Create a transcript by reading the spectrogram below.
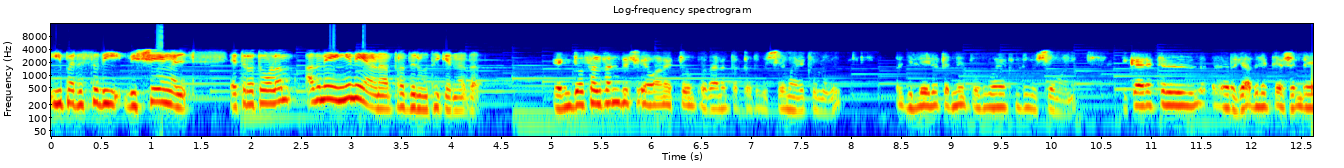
ഈ പരിസ്ഥിതി വിഷയങ്ങൾ എത്രത്തോളം അതിനെ എങ്ങനെയാണ് പ്രതിരോധിക്കുന്നത്? എൻഡോസൾഫാൻ വിഷയമാണ് ഏറ്റവും പ്രധാനപ്പെട്ട ഒരു വിഷയമായിട്ടുള്ളത്. ജില്ലയിലെ തന്നെ പൊതുവായിട്ടുള്ള വിഷയമാണ്. ഇക്കാര്യത്തിൽ റിഹാബിലിറ്റേഷന്റെ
